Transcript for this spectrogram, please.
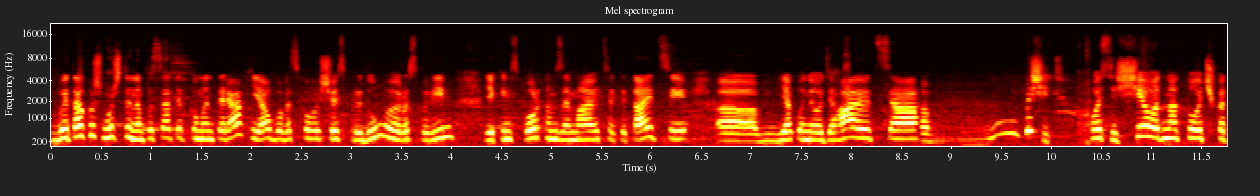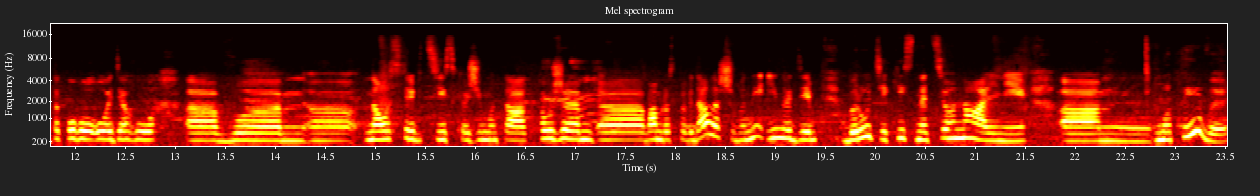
Ви також можете написати в коментарях. Я обов'язково щось придумаю, розповім, яким спортом займаються китайці, е, як вони одягаються. Е, Ну, пишіть. Ось іще одна точка такого одягу е, в е, на острівці, скажімо так. Я вже е, вам розповідала, що вони іноді беруть якісь національні мотиви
